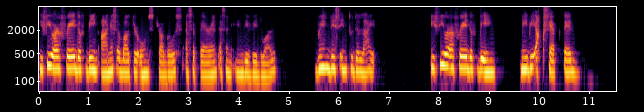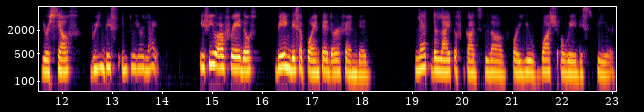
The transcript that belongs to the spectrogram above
If you are afraid of being honest about your own struggles as a parent, as an individual, bring this into the light. If you are afraid of being maybe accepted yourself, bring this into your light. If you are afraid of being disappointed or offended, let the light of God's love for you wash away this fear.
